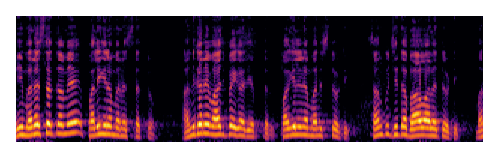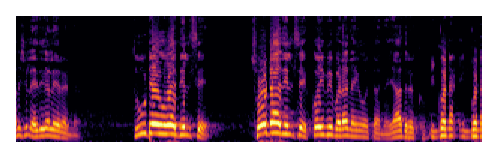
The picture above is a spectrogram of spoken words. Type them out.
మీ మనస్తత్వమే పలిగిన మనస్తత్వం. అందుకనే వాజ్పేయి గారు చెప్తారు పగిలిన మనసుతోటి సంకుచిత భావాలతోటి మనుషులు ఎదగలేరన్న. తూటే ఊవే దిల్సే. చోటా దిల్సే కోయి బి బడా నై హోతా అన్న యాద్ రక్కు ఇంకోట ఇంకోట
